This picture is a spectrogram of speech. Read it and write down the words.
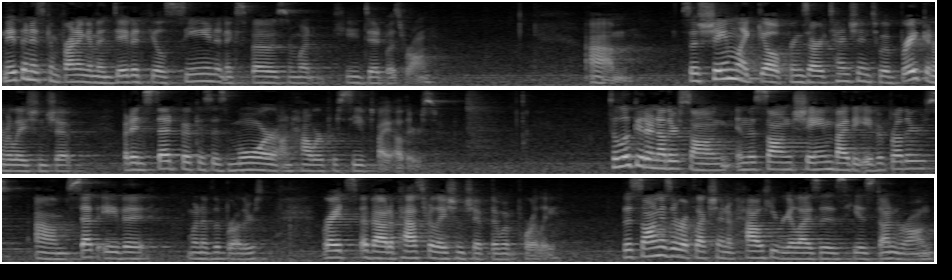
Nathan is confronting him, and David feels seen and exposed, and what he did was wrong. Um, so, shame, like guilt, brings our attention to a break in relationship, but instead focuses more on how we're perceived by others. To look at another song, in the song Shame by the Avett Brothers, um, Seth Avett, one of the brothers, writes about a past relationship that went poorly. The song is a reflection of how he realizes he has done wrong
